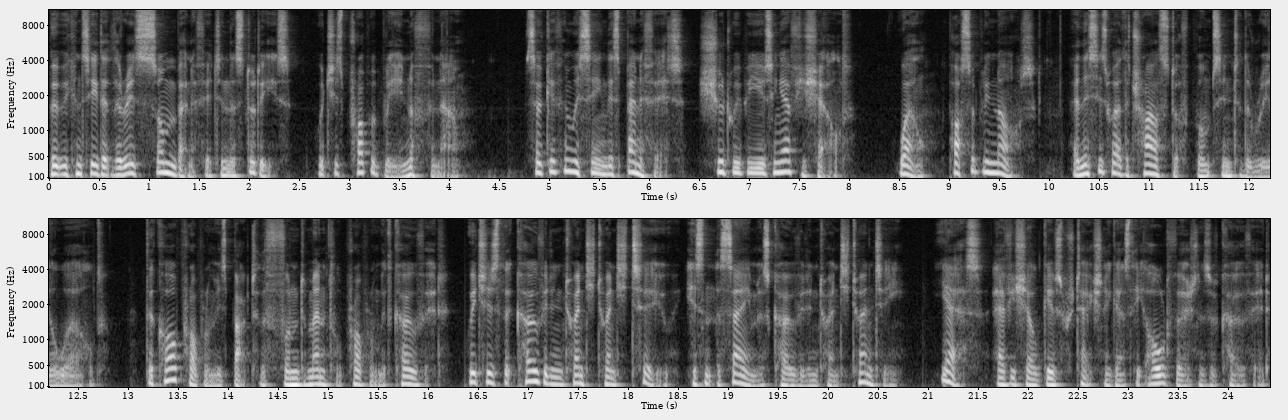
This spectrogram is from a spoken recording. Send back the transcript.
but we can see that there is some benefit in the studies, which is probably enough for now. So, given we're seeing this benefit, should we be using Evusheld? Well, possibly not, and this is where the trial stuff bumps into the real world. The core problem is back to the fundamental problem with COVID, which is that COVID in 2022 isn't the same as COVID in 2020. Yes, Evusheld gives protection against the old versions of COVID,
